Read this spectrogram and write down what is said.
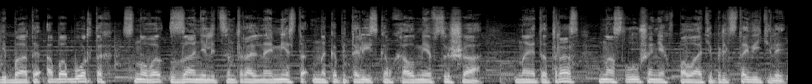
Дебаты об абортах снова заняли центральное место на капиталистском холме в США, на этот раз на слушаниях в Палате представителей.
